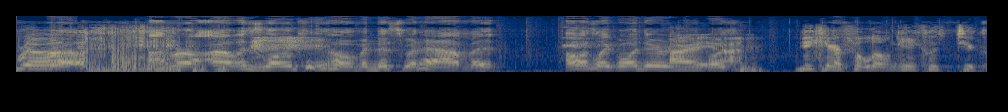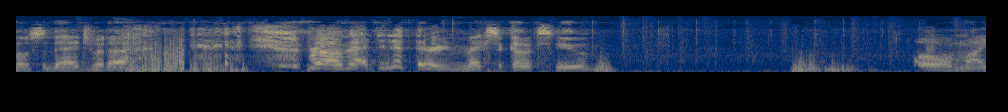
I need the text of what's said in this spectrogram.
Bro. Bruh, bro, I was low key hoping this would happen. I was like, wonder. Alright, what- be careful, don't get too close to the edge, but uh... Bro, imagine if they're in Mexico too. Oh my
